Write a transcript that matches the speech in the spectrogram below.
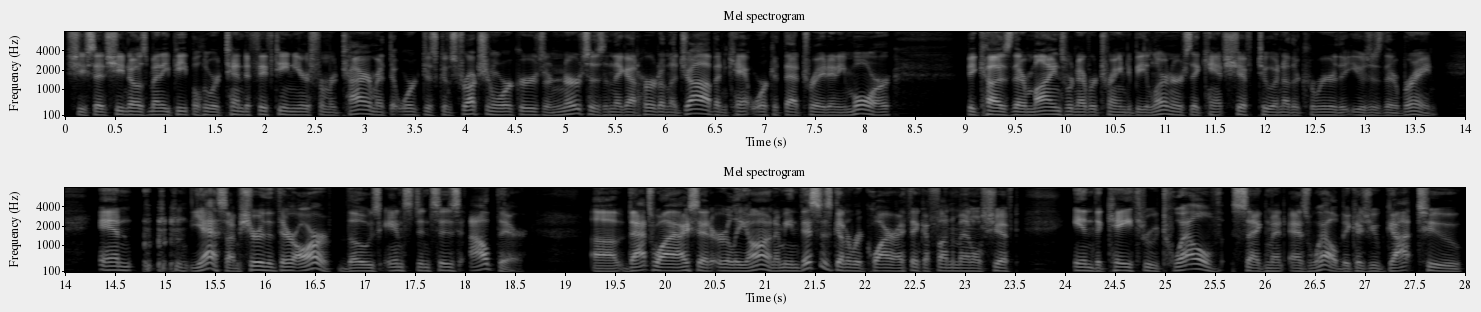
She said she knows many people who are 10 to 15 years from retirement that worked as construction workers or nurses and they got hurt on the job and can't work at that trade anymore because their minds were never trained to be learners. They can't shift to another career that uses their brain. And yes, I'm sure that there are those instances out there. Uh, that's why I said early on, I mean, this is going to require, I think, a fundamental shift in the K through 12 segment as well, because you've got to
